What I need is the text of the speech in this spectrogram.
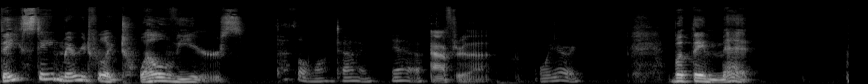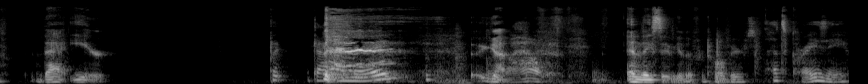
They stayed married for like twelve years That's a long time. Yeah. after that, Weird. but they met that year. But got married? Yeah, Wow. and they stayed together for twelve years. That's crazy.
